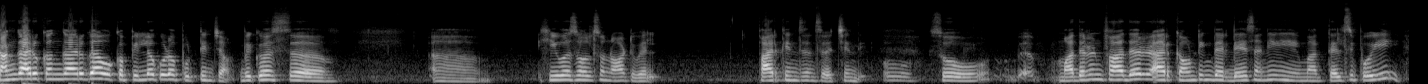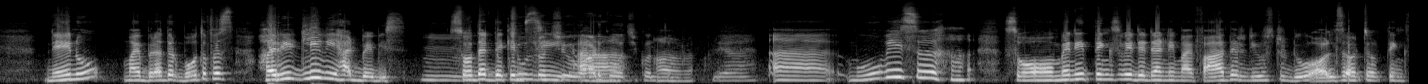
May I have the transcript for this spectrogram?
కంగారు కంగారుగా ఒక పిల్ల కూడా పుట్టించాం because he was also not well Parkinson's వచ్చింది so mother and father are counting their days అని మాకు తెలిసిపోయి నేను my brother, both of us, hurriedly we had babies hmm. so that they can see. Ah, ah, ah, movies, so many things we did, and my father used to do all sorts of things.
